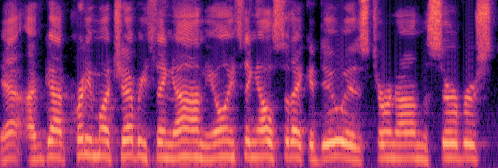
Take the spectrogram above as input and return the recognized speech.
Yeah, I've got pretty much everything on. The only thing else that I could do is turn on the servers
